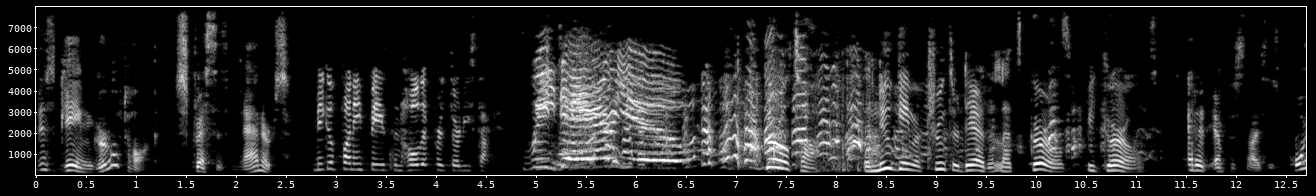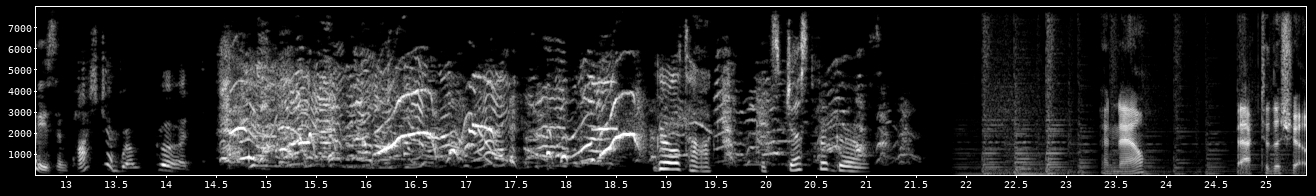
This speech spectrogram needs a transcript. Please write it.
This game, Girl Talk, stresses manners. Make a funny face and hold it for 30 seconds. We dare you! Girl Talk, the new game of truth or dare that lets girls be girls. And it emphasizes poise and posture. Well, good. Girl Talk, it's just for girls. And now, back to the show.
